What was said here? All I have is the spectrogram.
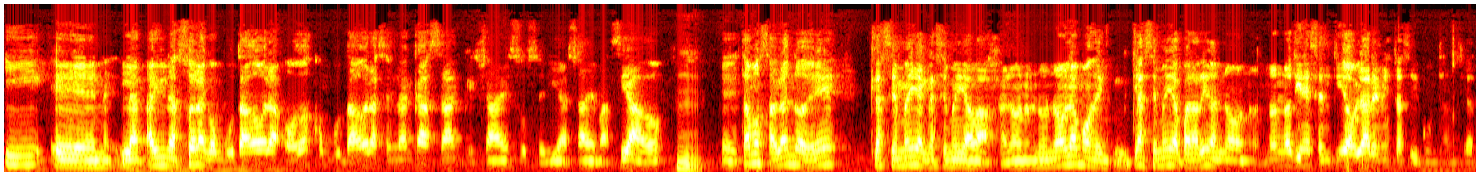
y hay una sola computadora o dos computadoras en la casa, que ya eso sería ya demasiado. Hmm. Eh, estamos hablando de clase media, clase media baja, no, no, no, hablamos de clase media para arriba, no, no, no tiene sentido hablar en estas circunstancias.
